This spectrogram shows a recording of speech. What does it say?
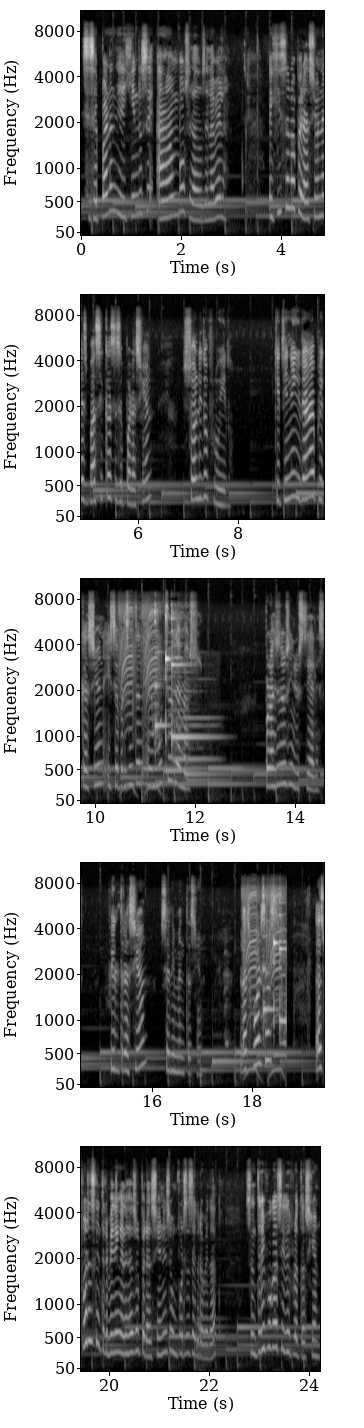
se separan dirigiéndose a ambos lados de la vela. Existen operaciones básicas de separación sólido-fluido que tienen gran aplicación y se presentan en muchos de los procesos industriales. Filtración, sedimentación. Las fuerzas las fuerzas que intervienen en esas operaciones son fuerzas de gravedad, centrífugas y de flotación,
